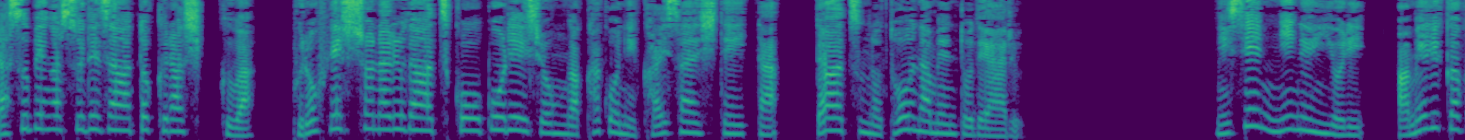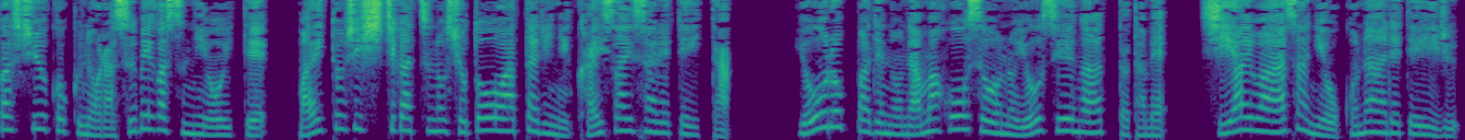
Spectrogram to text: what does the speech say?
ラスベガスデザートクラシックは、プロフェッショナルダーツコーポレーションが過去に開催していたダーツのトーナメントである。2002年よりアメリカ合衆国のラスベガスにおいて毎年7月の初頭あたりに開催されていた。ヨーロッパでの生放送の要請があったため、試合は朝に行われている。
